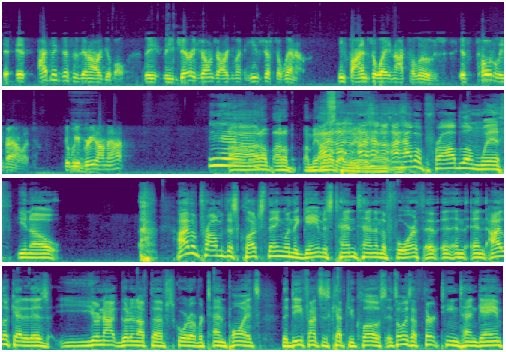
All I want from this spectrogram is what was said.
it, it, I think this is inarguable. The the Jerry Jones argument, he's just a winner. He finds a way not to lose. Is totally valid. Do we agree on that? Yeah. Uh, I don't. I don't. I mean, I I, don't I, believe I, in ha- that. I have a problem with, you know, I have a problem with this clutch thing when the game is 10-10 in the fourth, uh, and, and and I look at it as you're not good enough to have scored over 10 points. The defense has kept you close. It's always a 13-10 game.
